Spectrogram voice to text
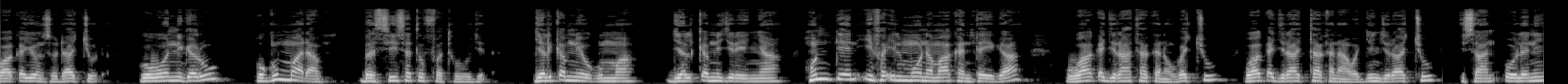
waaqayyoon sodaachuudha. Gowwoonni garuu ogummaadhaaf barsiisa tuffatu jedha. Jalqabni ogummaa, jalqabni jireenyaa. Hundeen ifa ilmoo namaa kan ta'e egaa waaqa jiraataa kana hubachuu waaqa jiraataa kanaa wajjin jiraachuu isaan oolanii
